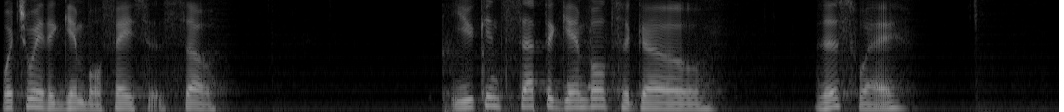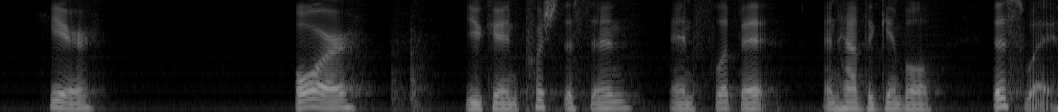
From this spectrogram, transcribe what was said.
which way the gimbal faces. So you can set the gimbal to go this way here, or you can push this in and flip it and have the gimbal this way.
